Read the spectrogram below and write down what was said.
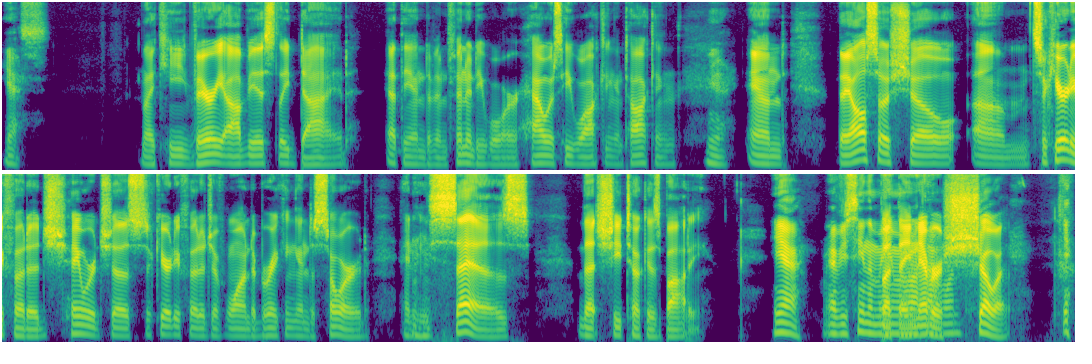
yes, Like he very obviously died at the end of Infinity War. How is he walking and talking? yeah, And they also show um, security footage. Hayward shows security footage of Wanda breaking into Sword, and he Mhm. says that she took his body, yeah. Have you seen the but they never show it.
